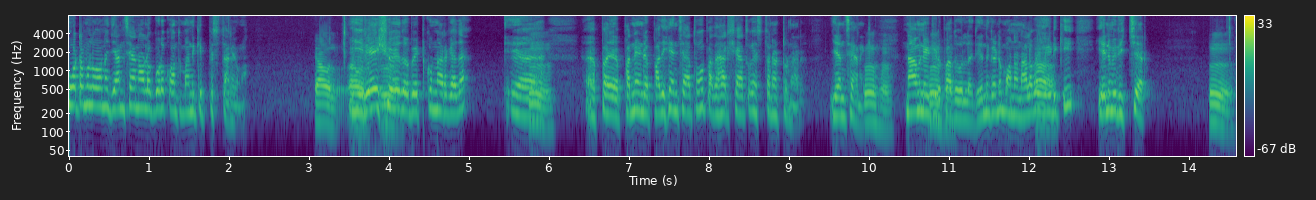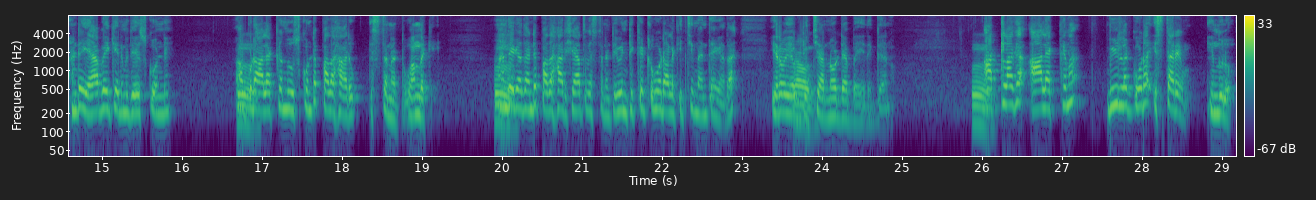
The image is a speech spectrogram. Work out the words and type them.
కూటమిలో ఉన్న జనసేన వాళ్ళకి కూడా కొంతమందికి ఇప్పిస్తారేమో. ఈ రేషియో ఏదో పెట్టుకున్నారు కదా పన్నెండు పదిహేను శాతం పదహారు శాతం ఇస్తున్నట్టున్నారు జనసేనకి. నామినేటెడ్ పదవులది ఎందుకంటే మొన్న నలభై ఏడుకి ఎనిమిది ఇచ్చారు. అంటే యాభైకి ఎనిమిది వేసుకోండి. అప్పుడు ఆ లెక్కను చూసుకుంటే పదహారు ఇస్తున్నట్టు వందకి. అంతే కదా అంటే పదహారు శాతం ఇస్తున్నట్టు. ఈవెన్ టికెట్లు కూడా వాళ్ళకి ఇచ్చింది అంతే కదా. ఇరవై ఒకటి ఇచ్చారు నూట డెబ్బై ఐదుకి గాను. ఉం. అట్లాగా ఆ లెక్కన వీళ్ళకి కూడా ఇస్తారేమో ఇందులో.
